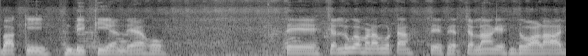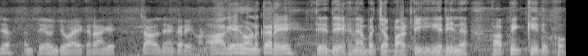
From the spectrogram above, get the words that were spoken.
ਬਾਕੀ ਡਿੱਕੀ ਜਾਂਦੇ ਆ ਉਹ। ਤੇ ਚੱਲੂਗਾ ਮਾੜਾ ਮੋਟਾ ਤੇ ਫਿਰ ਚੱਲਾਂਗੇ ਦਿਵਾਲਾ ਅੱਜ ਤੇ ਇੰਜੋਏ ਕਰਾਂਗੇ। ਚੱਲਦੇ ਆਂ ਘਰੇ ਹੁਣ। ਆ ਗਏ ਹੁਣ ਘਰੇ ਤੇ ਦੇਖਦੇ ਆਂ ਬੱਚਾ ਪਾਰਟੀ ਕੀ ਕਰੀ ਜਾਂਦਾ ਆ ਪਿੰਕੀ ਦੇਖੋ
